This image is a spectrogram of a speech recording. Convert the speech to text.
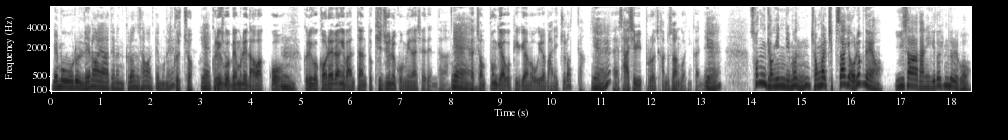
매물을 내놔야 되는 그런 상황 때문에 그렇죠. 예, 그렇죠. 그리고 매물이 나왔고 음. 그리고 거래량이 많다는 또 기준을 고민하셔야 된다. 예. 그러니까 전분기하고 비교하면 오히려 많이 줄었다. 예. 예 42% 감소한 거니까요. 예. 손경희님은 정말 집 사기 어렵네요. 이사 다니기도 힘들고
